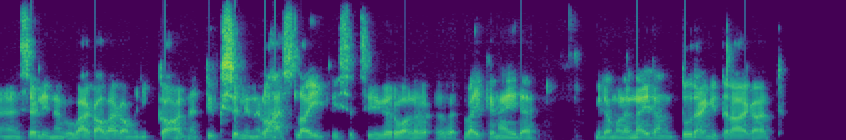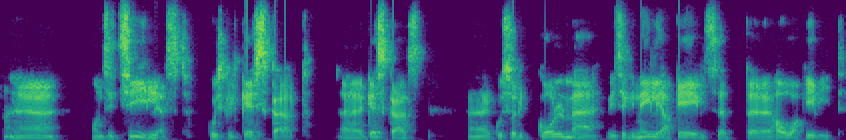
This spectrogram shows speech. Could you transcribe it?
Äh, see oli nagu väga-väga unikaalne, et üks selline lahe slaid lihtsalt siia kõrvale, väike näide. mida ma olen näidanud tudengitele aeg-ajalt. On Sitsiiliast, kuskilt keskajalt, keskajast, kus oli kolme või isegi neljakeelsed hauakivid.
